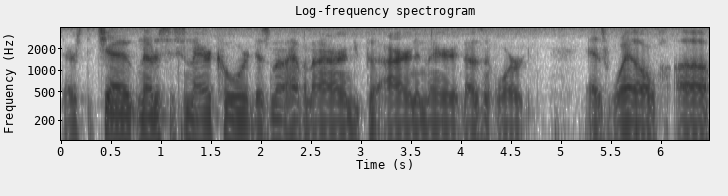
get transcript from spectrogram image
There's the choke. Notice it's an air core. It does not have an iron. You put iron in there, it doesn't work as well. Uh,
